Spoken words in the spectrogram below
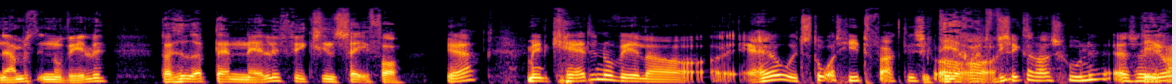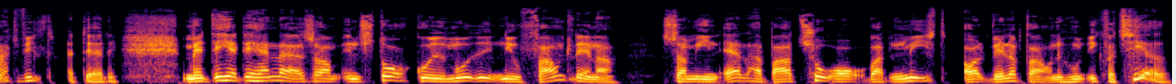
nærmest en novelle, der hedder Dan Nalle fik sin sag for. Ja. Men kattenoveller er jo et stort hit, faktisk. Det er og, og vildt. sikkert også hunde. Altså, Det er jo. ret vildt, at det er det. Men det her, det handler altså om en stor godmodig Newfoundlander, som i en alder af bare to år var den mest velopdragende hund i kvarteret.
